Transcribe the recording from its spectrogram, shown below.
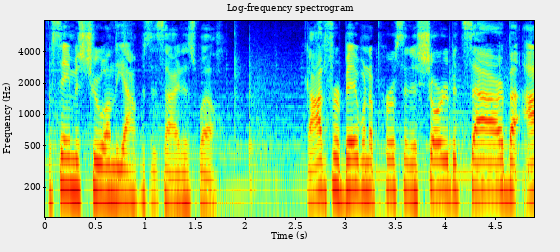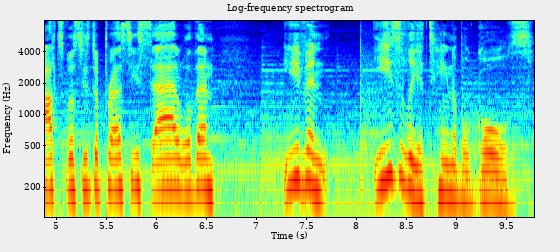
the same is true on the opposite side as well. God forbid when a person is shori b'tzar, but atzvos, he's depressed, he's sad, well then, even easily attainable goals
